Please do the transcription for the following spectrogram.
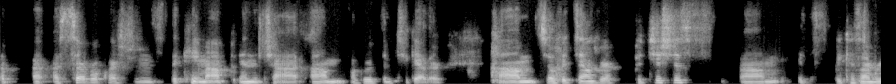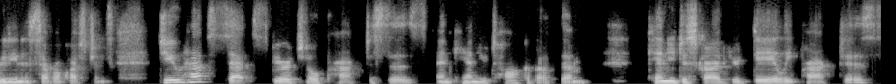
uh, uh, several questions that came up in the chat. Um, i'll group them together um, so if it sounds repetitious, um, it's because I'm reading several questions. Do you have set spiritual practices and can you talk about them? Can you describe your daily practice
